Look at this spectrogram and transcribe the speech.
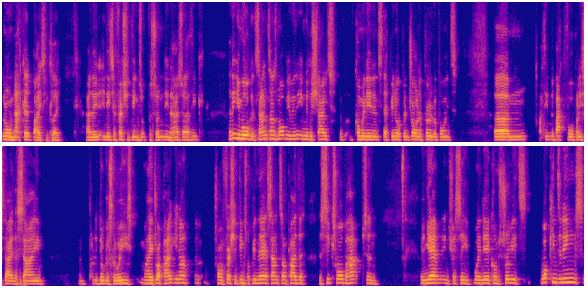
They're all knackered basically and he, needs to freshen things up for Sunday now. So I think I think your Morgan Sansons might be in with a shout of coming in and stepping up and trying to prove a point. Um, I think the back four probably stay the same. And probably Douglas Luiz may drop out, you know, try and freshen things up in there. Sanson play the, the six role perhaps. And and yeah, interesting when day comes through. It's Watkins and Ings,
